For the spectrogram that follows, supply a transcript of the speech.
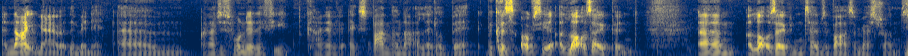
a nightmare at the minute, um, and I just wondered if you kind of expand on that a little bit because obviously a lot has opened, um, a lot has opened in terms of bars and restaurants,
